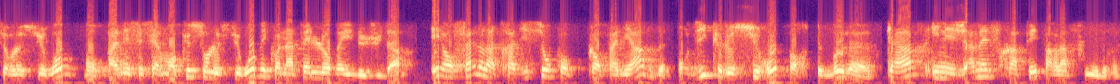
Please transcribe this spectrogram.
sur le sureau, bon, pas nécessairement que sur le sureau, mais qu'on appelle l'oreille de Judas. Et enfin, dans la tradition campagnarde, on dit que le sureau porte bonheur, car il n'est jamais frappé par la foudre.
